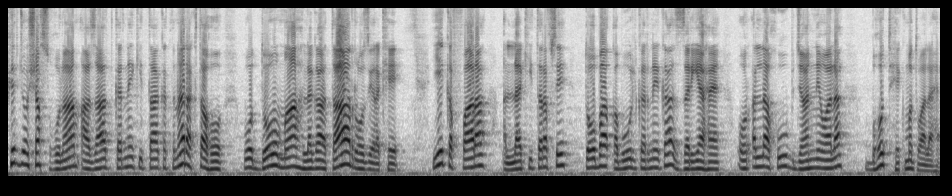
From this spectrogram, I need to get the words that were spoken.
پھر جو شخص غلام آزاد کرنے کی طاقت نہ رکھتا ہو، وہ دو ماہ لگاتار روزے رکھے۔ یہ کفارہ اللہ کی طرف سے توبہ قبول کرنے کا ذریعہ ہے اور اللہ خوب جاننے والا، بہت حکمت والا ہے۔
